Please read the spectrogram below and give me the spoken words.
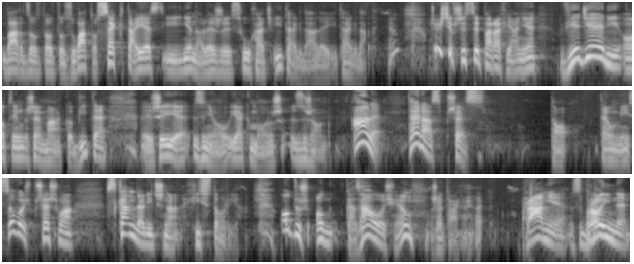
bardzo to, to zła, to sekta jest i nie należy słuchać i tak dalej, i tak dalej. Nie? Oczywiście wszyscy parafianie wiedzieli o tym, że ma kobietę, żyje z nią jak mąż z żoną. Ale teraz przez to, tę miejscowość przeszła skandaliczna historia. Otóż okazało się, że tak, ramię zbrojne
